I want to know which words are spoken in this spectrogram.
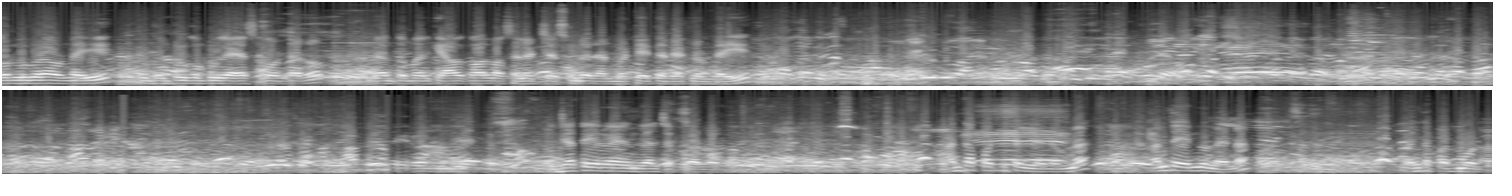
గొర్రెలు కూడా ఉన్నాయి. గుంపులు గుంపులుగా వేసుకుంటారు దాంతో మనకి ಯಾವ కావాలో సెలెక్ట్ చేసుకుంటే దాన్ని బట్టి అయితే రేట్లు ఉంటాయి. జత ఇరవై ఎనిమిది వేలు చెప్తాను అంత పట్టుకెళ్ళేనమ్మా అంత ఎన్ని ఉన్నాయన్నా? అంత పదమూడా.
